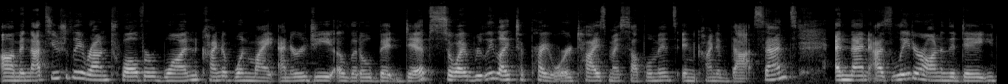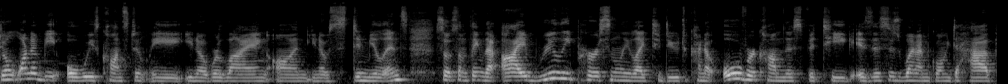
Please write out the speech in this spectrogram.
Um, and that's usually around 12 or 1, kind of when my energy a little bit dips. So I really like to prioritize my supplements in kind of that sense. And then as later on in the day, you don't want to be always constantly, you know, relying on, you know, stimulants. So something that I really personally like to do to kind of overcome this fatigue is this is when I'm going to have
